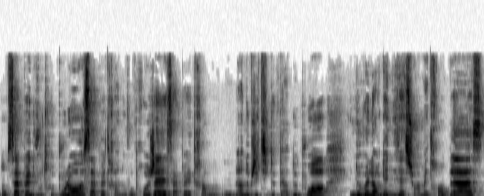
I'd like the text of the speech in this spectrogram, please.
Donc ça peut être votre boulot, ça peut être un nouveau projet, ça peut être un, objectif de perte de poids, une nouvelle organisation à mettre en place,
